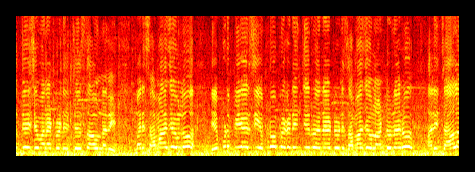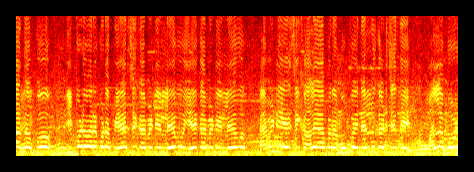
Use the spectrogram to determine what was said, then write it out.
ఉద్దేశం అనేటువంటిది చేస్తూ ఉన్నది. మరి సమాజంలో ఎప్పుడు పిఆర్సీ ఎప్పుడో ప్రకటించారు అనేటువంటి సమాజంలో అంటున్నారు. అది చాలా తప్పు. ఇప్పటి వరకు కూడా పిఆర్సీ కమిటీలు లేవు ఏ కమిటీలు లేవు. కమిటీ వేసి కాలయాపన ముప్పై నెలలు గడిచింది. మళ్ళీ మూడు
